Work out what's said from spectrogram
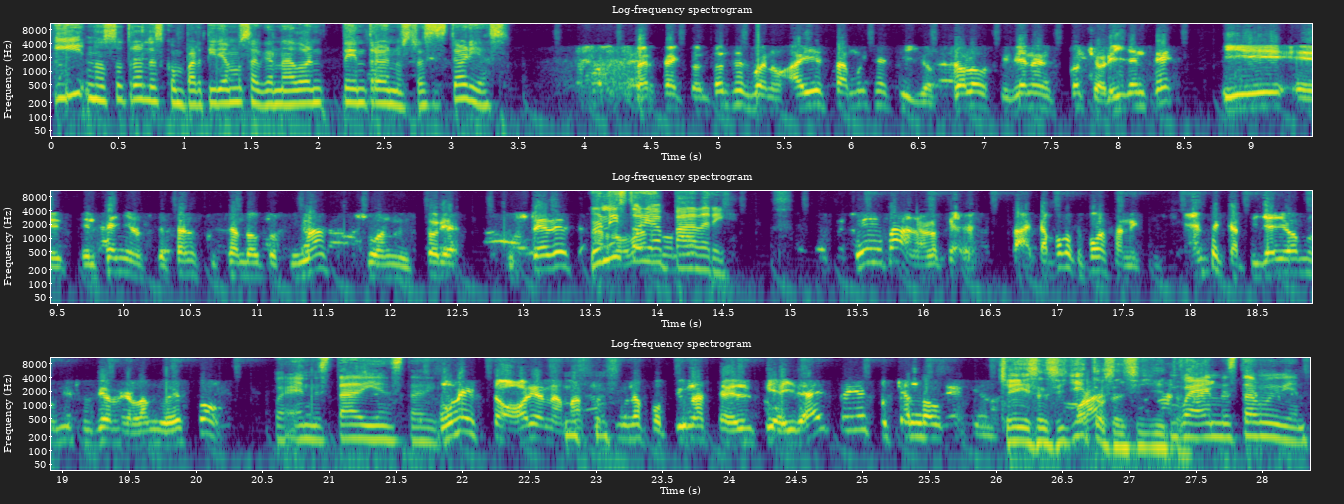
y nosotros les compartiremos al ganador dentro de nuestras historias. Perfecto, entonces bueno, ahí está muy sencillo. Solo si vienen en su coche, oríllense y eh, enseñen los que están escuchando autos y más, suban una historia ustedes. Una historia padre. Sí, bueno, lo que, ah, tampoco te pongas tan exigente, Katy, ya llevamos muchos días regalando esto. Bueno, está bien, está bien. Una historia nada más, así una foto y una selfie ahí, de ahí estoy escuchando y. Sí, sencillito, sencillito. Bueno, está muy bien.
